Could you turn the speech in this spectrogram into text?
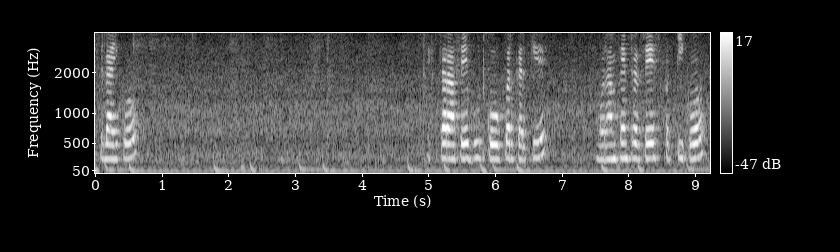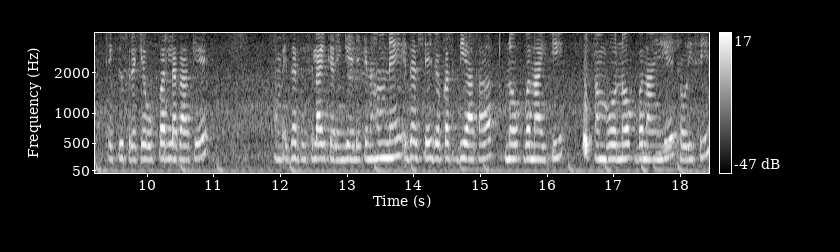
सिलाई को इस तरह से बूट को ऊपर करके और हम सेंटर से इस पट्टी को एक दूसरे के ऊपर लगा के हम इधर से सिलाई करेंगे। लेकिन हमने इधर से जो कट दिया था, नोक बनाई थी, हम वो नोक बनाएँगे थोड़ी सी।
